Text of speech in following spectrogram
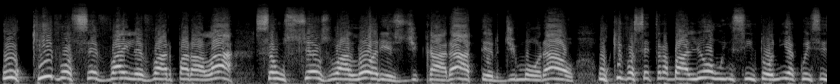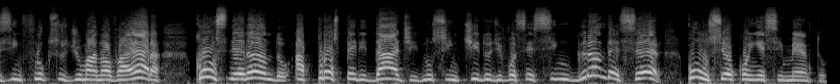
o que você vai levar para lá são os seus valores de caráter, de moral, o que você trabalhou em sintonia com esses influxos de uma nova era, considerando a prosperidade no sentido de você se engrandecer com o seu conhecimento conhecimento.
